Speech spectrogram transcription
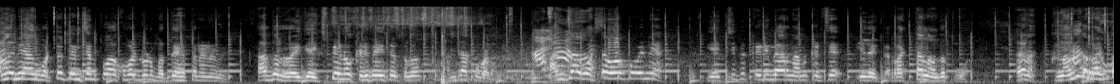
ಅಲ್ಲ, ನೀ ಹಂಗೆ ಒಟ್ಟು ಟೆನ್ಷನ್ ಹೋಗ್ಬೇಡ ನೋಡಿ ಮದ್ದೆ ಹೇಳ್ತಾನೆ ನನಗೆ. ಅದ್ರ ಎಚ್ ಪಿ ಏನೋ ಕಡಿಮೆ ಐತೈತಲ್ಲ ಅಂಜಾಕ್ ಹೋಗ್ಬೇಡ ಅಂಜಾಗ ಒಟ್ಟೆ ಹೋಗ್ಬೋನಿ ಎಚ್ ಪಿ ಕಡಿಮೆ ಯಾರು ನನ್ನ ಕಡೆ ಇದೈತೆ ರಕ್ತ ನಂದ ತಗೋ. ಏನ ನಂದು ರಕ್ತ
